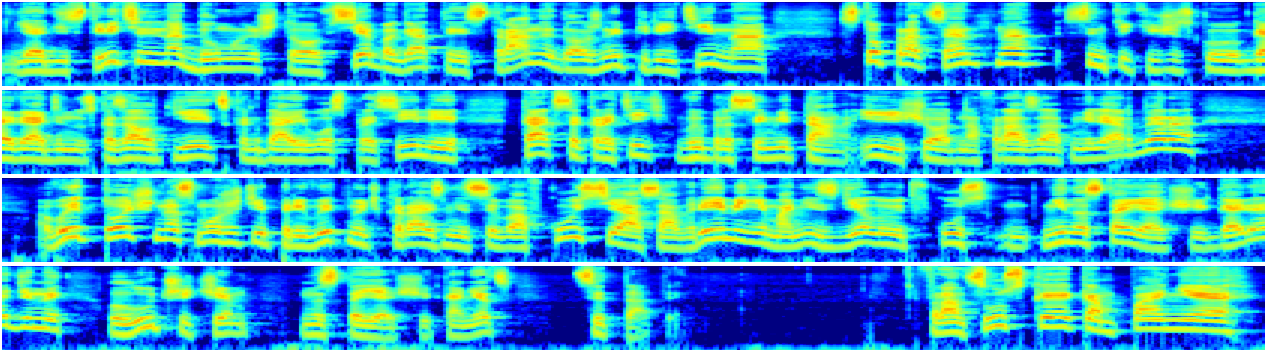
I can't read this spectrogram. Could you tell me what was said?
«Я действительно думаю, что все богатые страны должны перейти на стопроцентно синтетическую говядину», сказал Гейтс, когда его спросили, как сократить выбросы метана. И еще одна фраза от миллиардера вы точно сможете привыкнуть к разнице во вкусе, а со временем они сделают вкус ненастоящей говядины лучше, чем настоящий. Конец цитаты. Французская компания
